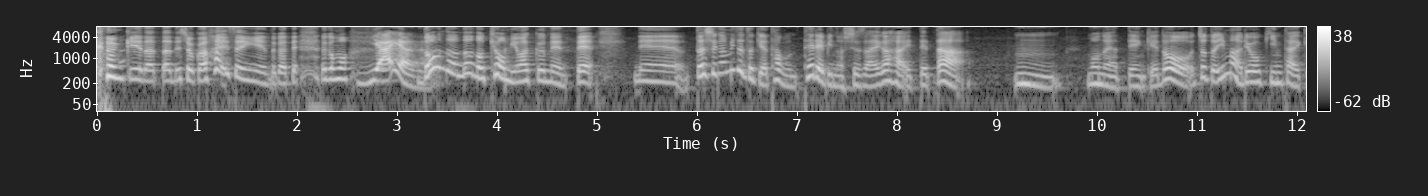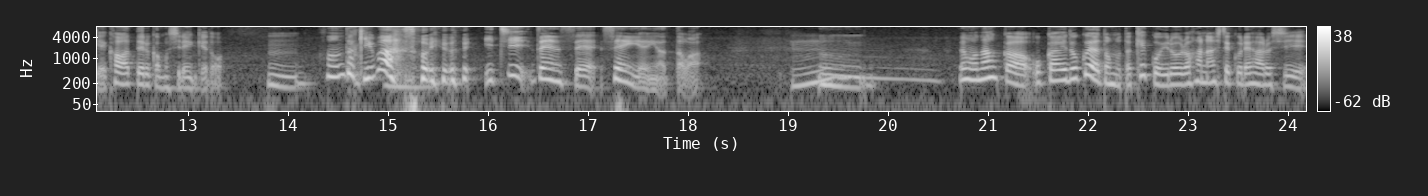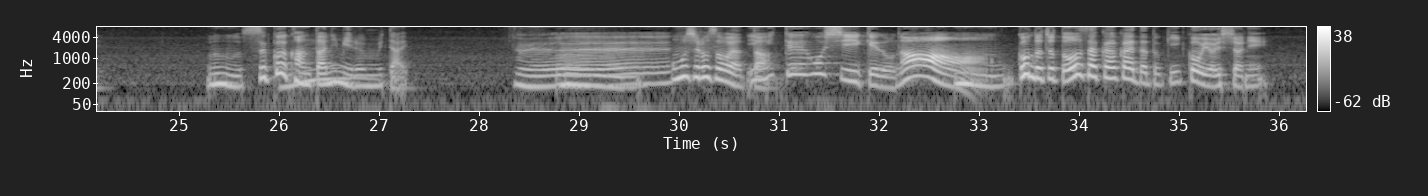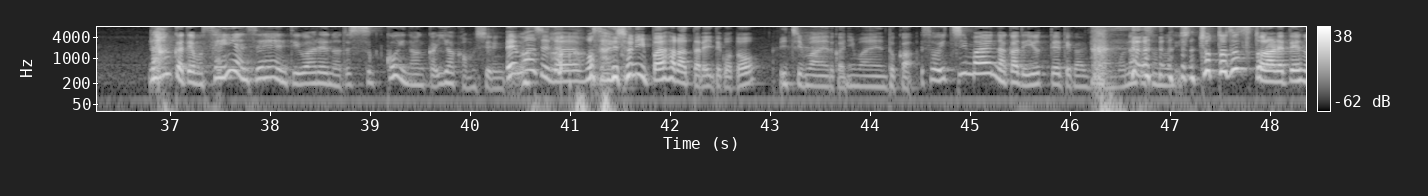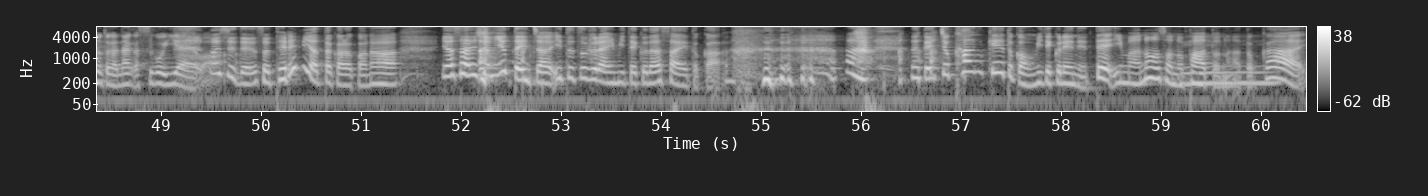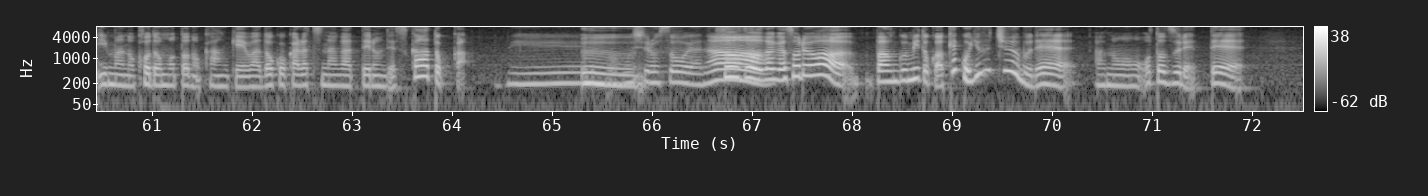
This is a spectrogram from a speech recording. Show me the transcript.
関係だったんでしょうか。はい1,000円とかって。だからもう嫌やな。どんどんどんどん興味湧くねんって。で私が見た時は多分テレビの取材が入ってた、うん、ものやってんけどちょっと今は料金体系変わってるかもしれんけど、うん、その時はそういう1前世1,000円やったわ。うん。でもなんかお買い得やと思ったら結構いろいろ話してくれはるし、うん、すっごい簡単に見るみたい、へ面白そうやった。え見、てほしいけどうな、ん、今度ちょっと大阪帰った時行こうよ一緒になんかでも1,000円1,000円って言われるの私すっごいなんか嫌かもしれんけど。えマジで？もう最初にいっぱい払ったらいいってこと？1万円とか2万円とか。そう1万円の中で言ってって感じだもん。なんかそのちょっとずつ取られてんのとかなんかすごい嫌やわ。マジで？それテレビやったからかな？いや最初に言ったらいいんちゃう5つぐらい見てくださいとか。なんか一応関係とかも見てくれんねんって。今のそのパートナーとか今の子供との関係はどこからつながってるんですか？とかうん。面白そうやな。そうそうだからそれは番組とか結構 YouTube であの訪れて、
